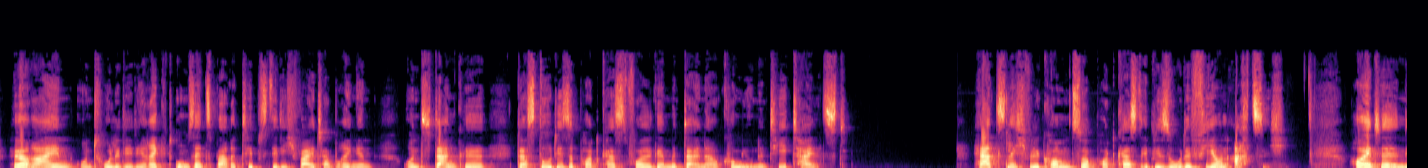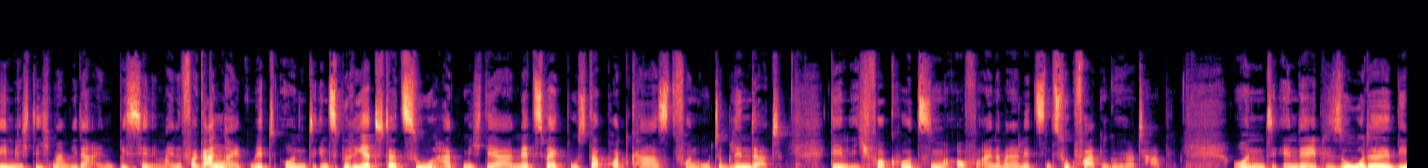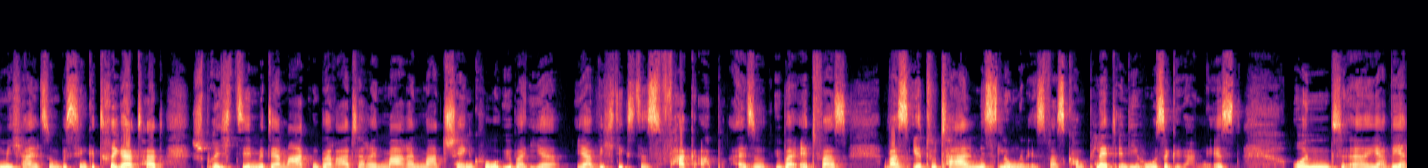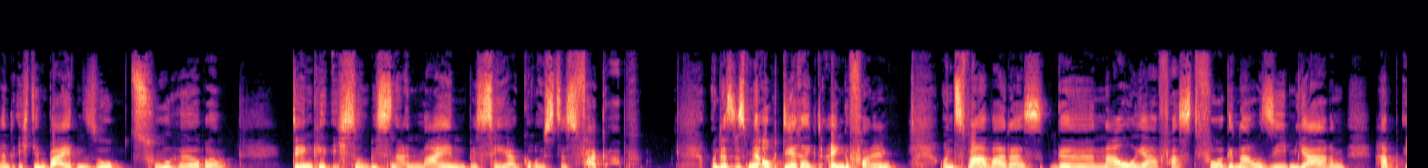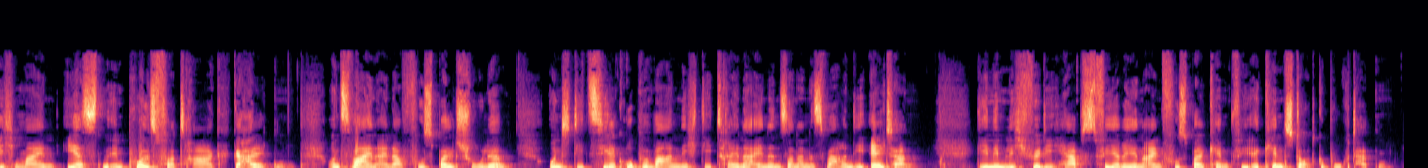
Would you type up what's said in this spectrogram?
Hör rein und hole dir direkt umsetzbare Tipps, die dich weiterbringen und danke, dass du diese Podcast-Folge mit deiner Community teilst. Herzlich willkommen zur Podcast-Episode 84. Heute nehme ich dich mal wieder ein bisschen in meine Vergangenheit mit und inspiriert dazu hat mich der Netzwerkbooster Podcast von Ute Blindert, den ich vor kurzem auf einer meiner letzten Zugfahrten gehört habe. Und in der Episode, die mich halt so ein bisschen getriggert hat, spricht sie mit der Markenberaterin Maren Marchenko über ihr ja wichtigstes Fuck-up, also über etwas, was ihr total misslungen ist, was komplett in die Hose gegangen ist. Und äh, ja, während ich den beiden so zuhöre, denke ich so ein bisschen an mein bisher größtes Fuck-up. Und das ist mir auch direkt eingefallen. Und zwar war das genau, ja, fast vor genau sieben Jahren habe ich meinen ersten Impulsvertrag gehalten. Und zwar in einer Fußballschule. Und die Zielgruppe waren nicht die TrainerInnen, sondern es waren die Eltern die nämlich für die Herbstferien ein Fußballcamp für ihr Kind dort gebucht hatten.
